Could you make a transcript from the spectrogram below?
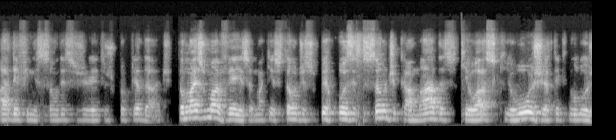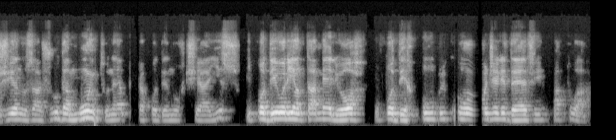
à definição desses direitos de propriedade. Então, mais uma vez, é uma questão questão de superposição de camadas, que eu acho que hoje a tecnologia nos ajuda muito né, para poder nortear isso e poder orientar melhor o poder público onde ele deve atuar.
